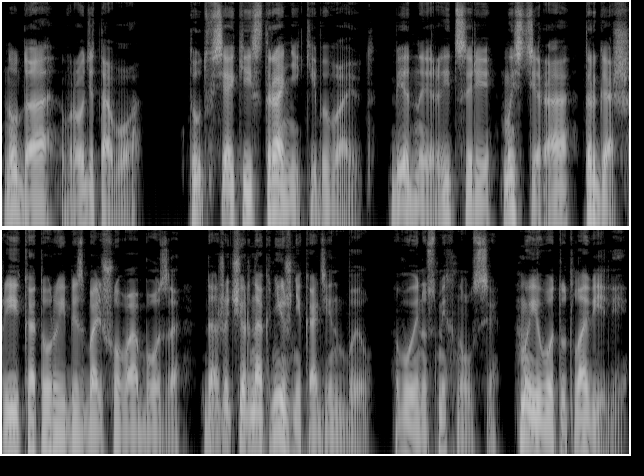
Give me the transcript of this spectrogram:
«Ну да, вроде того». Тут всякие странники бывают. Бедные рыцари, мастера, торгаши, которые без большого обоза. Даже чернокнижник один был. Воин усмехнулся. Мы его тут ловили.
